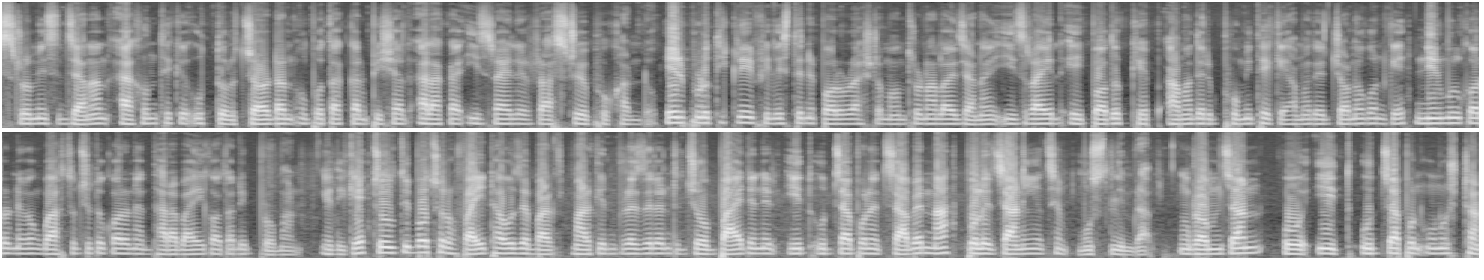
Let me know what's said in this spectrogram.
ইসরোমিস জানান, এখন থেকে উত্তর জর্ডান উপত্যকার বিশাল এলাকা ইসরায়েলের রাষ্ট্রীয় ভূখণ্ড। এর প্রতিক্রিয়ায় ফিলিস্তিনের পররাষ্ট্র মন্ত্রণালয় জানায়, ইসরায়েল এই পদক্ষেপ আমাদের ভূমি থেকে আমাদের জনগণকে নির্মূলকরণ এবং বাস্তুচ্যুতকরণের ধারাবাহিকতারই প্রমাণ। এদিকে চলতি বছর হোয়াইট হাউসে মার্কিন প্রেসিডেন্ট জো বাইডেনের ঈদ উদযাপনে যাবেন না বলে জানিয়েছে মুসলিমরা। রমজান ও ঈদ উদযাপন অনুষ্ঠান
